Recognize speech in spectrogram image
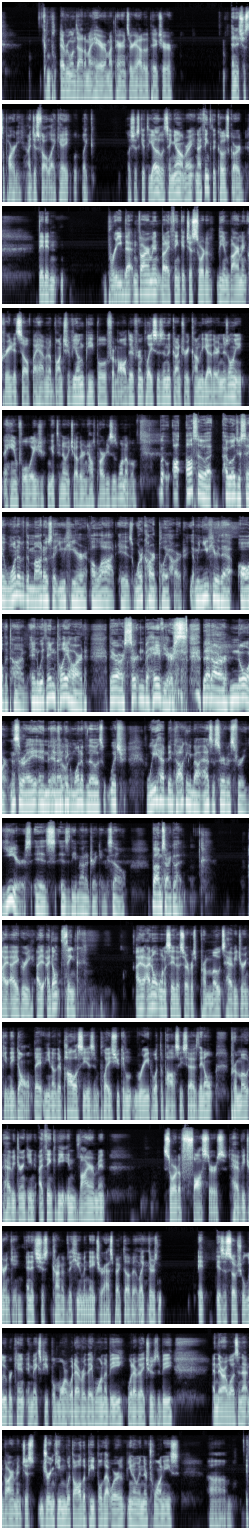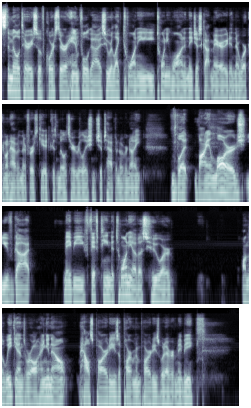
Com- everyone's out of my hair. My parents are out of the picture, and it's just a party. I just felt like, hey, like let's just get together, let's hang out, right? And I think the Coast Guard, they didn't breed that environment, but I think it just sort of the environment created itself by having a bunch of young people from all different places in the country come together. And there's only a handful of ways you can get to know each other, and house parties is one of them. But also, uh, I will just say one of the mottos that you hear a lot is work hard, play hard. I mean, you hear that all the time. And within play hard, there are certain behaviors that are norms, right? And, and I think one of those, which we have been talking about as a service for years, is is the amount of drinking. So so, but I'm sorry. Go ahead. I, I agree. I, I don't think. I, I don't want to say the service promotes heavy drinking. They don't. They, you know, their policy is in place. You can read what the policy says. They don't promote heavy drinking. I think the environment sort of fosters heavy drinking, and it's just kind of the human nature aspect of it. Like, there's, it is a social lubricant. It makes people more whatever they want to be, whatever they choose to be. And there I was in that environment, just drinking with all the people that were, you know, in their 20s. Um, it's the military. So, of course, there are a handful of guys who are like 20, 21, and they just got married and they're working on having their first kid because military relationships happen overnight. But by and large, you've got maybe 15 to 20 of us who are on the weekends, we're all hanging out, house parties, apartment parties, whatever it may be.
